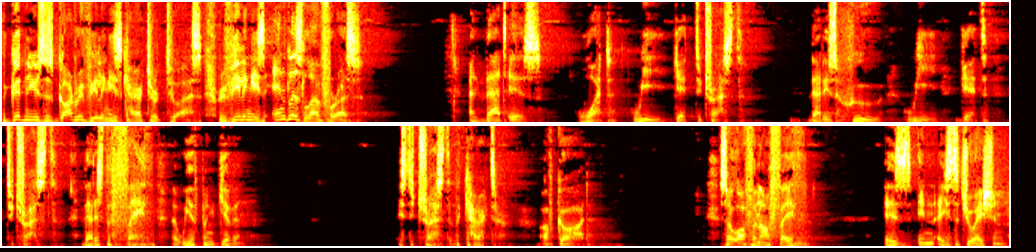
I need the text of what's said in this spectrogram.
The good news is God revealing His character to us, revealing His endless love for us. And that is what we get to trust. That is who we get to trust. That is the faith that we have been given. Is to trust in the character of God. So often our faith is in a situation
